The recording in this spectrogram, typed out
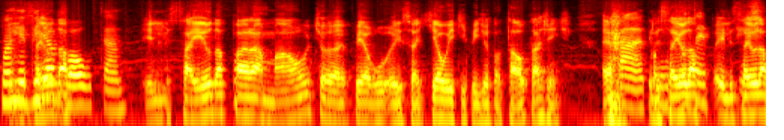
uma Ele saiu da- reviravolta. Ele saiu da Paramount. ó, pelo- Isso aqui é o Wikipedia total, tá, gente? É, Ah, ele saiu da, ele saiu da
